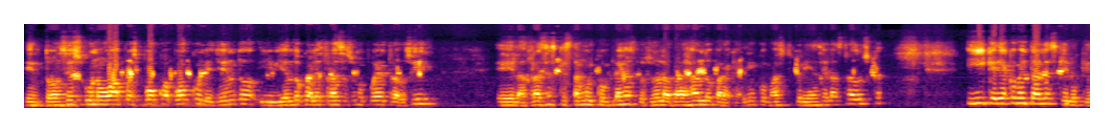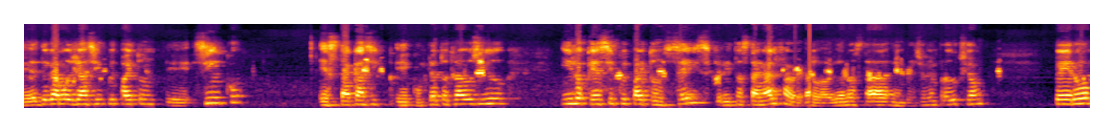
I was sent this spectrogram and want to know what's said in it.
Entonces uno va pues poco a poco leyendo y viendo cuáles frases uno puede traducir. Eh, las frases que están muy complejas, pues uno las va dejando para que alguien con más experiencia las traduzca. Y quería comentarles que lo que es, digamos, ya Circuit Python 5 eh, está casi eh, completo traducido. Y lo que es Circuit Python 6, que ahorita está en alfa, ¿verdad? Todavía no está en versión en producción, pero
